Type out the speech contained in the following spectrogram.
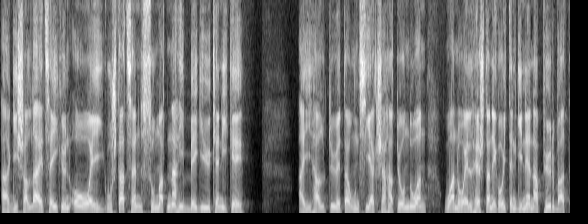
agisalda etzeikun oei gustatzen sumat nahi begiukenike. Ai haltu eta untziak sahatu onduan, Wano elhestan egoiten ginen apur bat,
